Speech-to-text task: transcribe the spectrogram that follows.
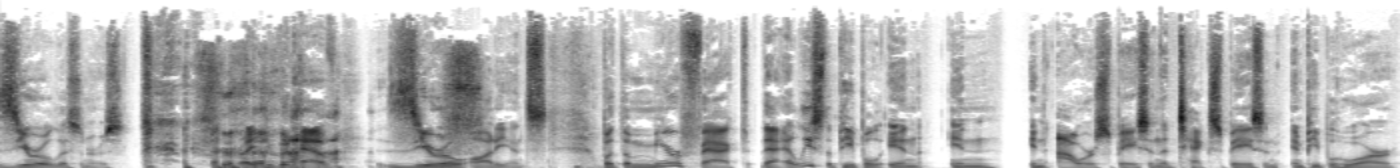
zero listeners, right? You could have zero audience. But the mere fact that at least the people in in in our space, in the tech space, and, and people who are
